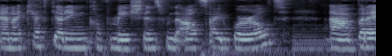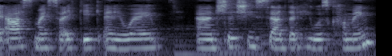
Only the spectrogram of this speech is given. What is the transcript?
and I kept getting confirmations from the outside world. Uh, but I asked my psychic anyway, and she, she said that he was coming.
